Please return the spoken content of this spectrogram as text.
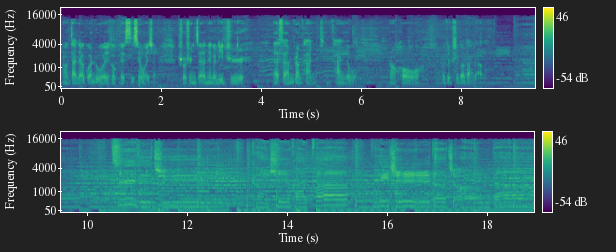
然后大家关注我以后可以私信我一下，说是你在那个荔枝 FM 上看听看见的我，然后我就知道大家了。自己开始害怕。未知的长大。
